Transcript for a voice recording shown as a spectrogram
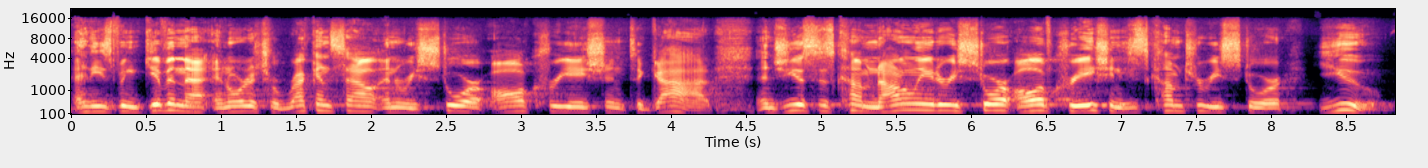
and he's been given that in order to reconcile and restore all creation to God. And Jesus has come not only to restore all of creation, he's come to restore you.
